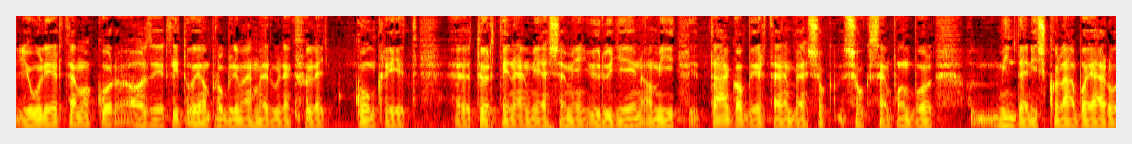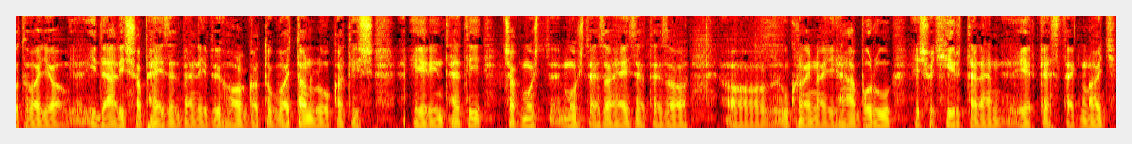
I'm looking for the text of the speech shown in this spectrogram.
jól értem, akkor azért itt olyan problémák merülnek föl egy konkrét történelmi esemény ürügyén, ami tágabb értelemben sok, sok szempontból minden iskolába járót, vagy a ideálisabb helyzetben lévő hallgatók, vagy tanulókat is érintheti, csak most, most ez a helyzet, ez a, a ukrajnai háború, és hogy hirtelen érkeztek nagy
